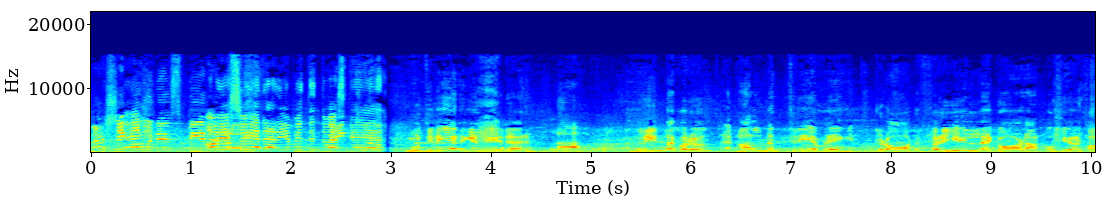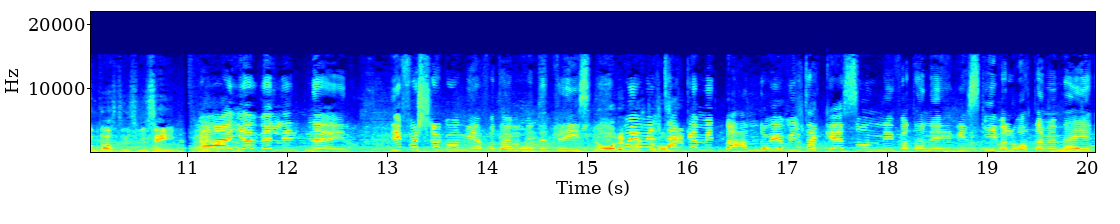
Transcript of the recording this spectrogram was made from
Åh, jag är så hedrad, jag vet inte vad jag ska göra. Motiveringen lyder Linda går runt, är allmänt trevlig, glad, förgyller galan och gör fantastisk musik. Första gången jag får ta emot ett pris. Ja, och jag vill gången- tacka mitt band och jag vill tacka Sonny för att han vill skriva låtar med mig.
